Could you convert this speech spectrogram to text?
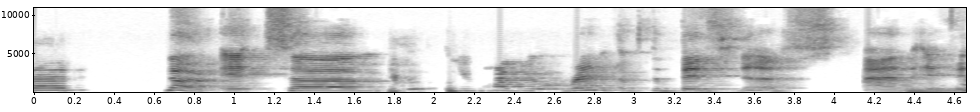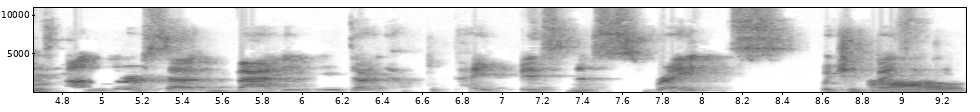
said? No, it's um you have your rent of the business, and if it's Mhm. under a certain value, you don't have to pay business rates, which is basically Oh,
